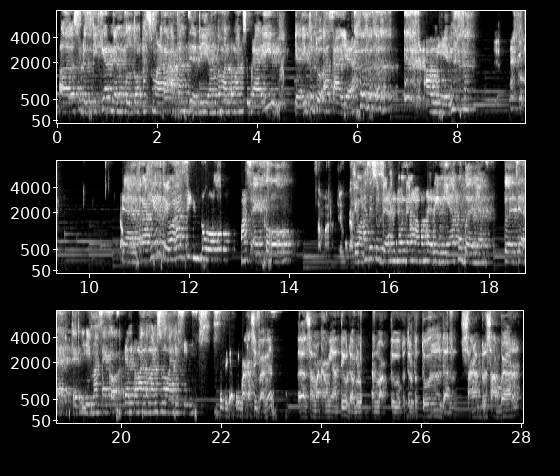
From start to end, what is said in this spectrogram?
uh, sudut pikir dan kultum asmara akan jadi yang teman-teman sukai, ya itu doa saya. Amin. Ya, dan terakhir terima kasih untuk Mas Eko. Sama, terima kasih. Terima kasih sudah mengundang malam hari ini. Aku banyak belajar dari Mas Eko dan teman-teman semua di sini. Aku juga terima kasih banget uh, sama kami Anti udah meluangkan waktu betul-betul dan sangat bersabar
